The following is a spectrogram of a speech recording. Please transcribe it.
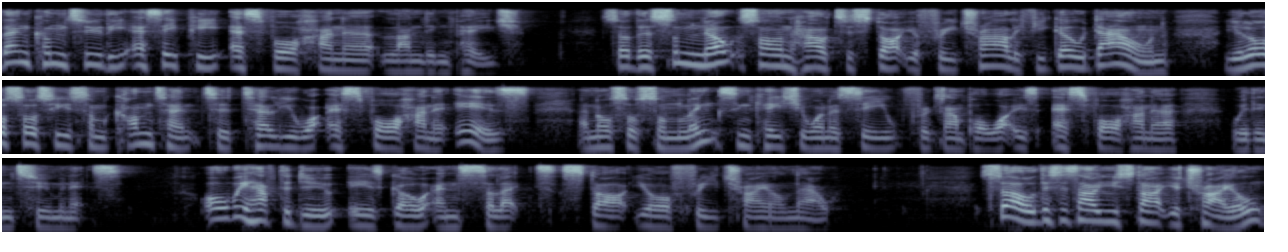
then come to the SAP S4 HANA landing page. So there's some notes on how to start your free trial. If you go down, you'll also see some content to tell you what S4 HANA is and also some links in case you want to see, for example, what is S4 HANA within two minutes. All we have to do is go and select start your free trial now. So this is how you start your trial.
